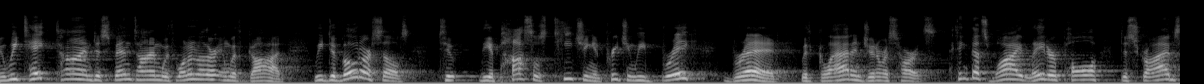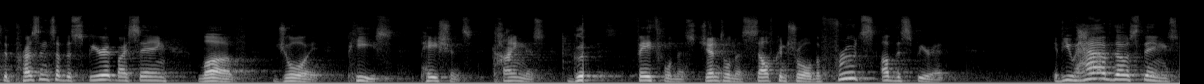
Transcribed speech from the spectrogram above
Mean, we take time to spend time with one another and with God. We devote ourselves to the apostles' teaching and preaching. We break bread with glad and generous hearts. I think that's why later Paul describes the presence of the Spirit by saying love, joy, peace, patience, kindness, goodness, faithfulness, gentleness, self control, the fruits of the Spirit. If you have those things,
